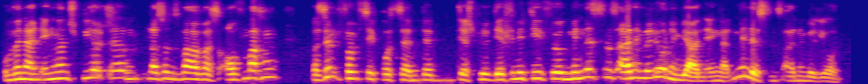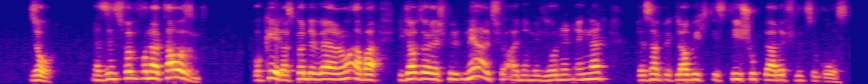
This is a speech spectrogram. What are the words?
Und wenn er in England spielt, ähm, lass uns mal was aufmachen. Was sind 50 Prozent? Der, der spielt definitiv für mindestens eine Million im Jahr in England. Mindestens eine Million. So, dann sind es 500.000. Okay, das könnte Werder noch, aber ich glaube, er spielt mehr als für eine Million in England. Deshalb glaube ich, ist die Schublade viel zu groß.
